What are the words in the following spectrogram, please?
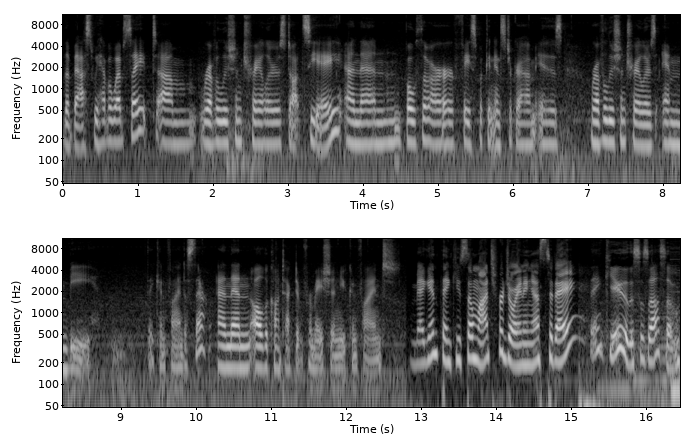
the best. We have a website, um, revolutiontrailers.ca, and then both of our Facebook and Instagram is Revolution Trailers MB they can find us there. And then all the contact information you can find. Megan, thank you so much for joining us today. Thank you. This was awesome.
